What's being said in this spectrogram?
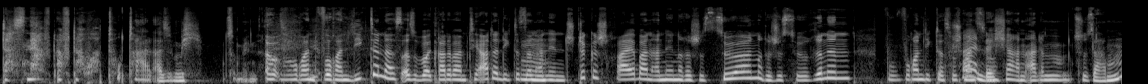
das nervt auf Dauer total. Also mich zumindest. Aber woran, woran liegt denn das? Also gerade beim Theater liegt es dann an den Stückeschreibern, an den Regisseuren, Regisseurinnen. Wo, woran liegt das? Wahrscheinlich, ja, an allem zusammen.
